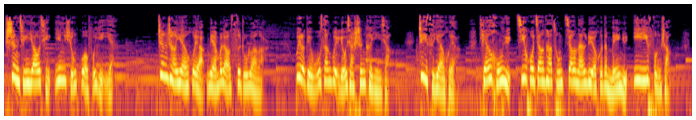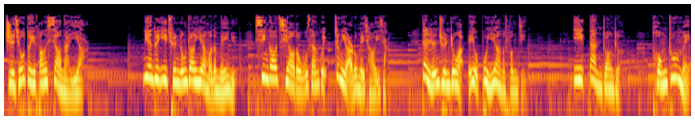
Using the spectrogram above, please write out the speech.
盛情邀请英雄过府饮宴。正常宴会啊，免不了丝竹乱耳。为了给吴三桂留下深刻印象，这次宴会啊，田红玉几乎将他从江南掠回的美女一一奉上，只求对方笑纳一二。面对一群浓妆艳抹的美女，心高气傲的吴三桂正眼都没瞧一下。但人群中啊，也有不一样的风景。一淡妆者，统诸美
